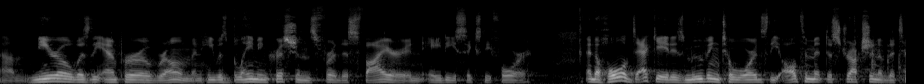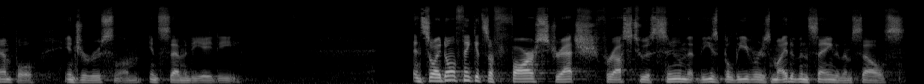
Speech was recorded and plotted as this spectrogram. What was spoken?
Um, Nero was the emperor of Rome, and he was blaming Christians for this fire in AD 64. And the whole decade is moving towards the ultimate destruction of the temple in Jerusalem in 70 AD. And so I don't think it's a far stretch for us to assume that these believers might have been saying to themselves,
